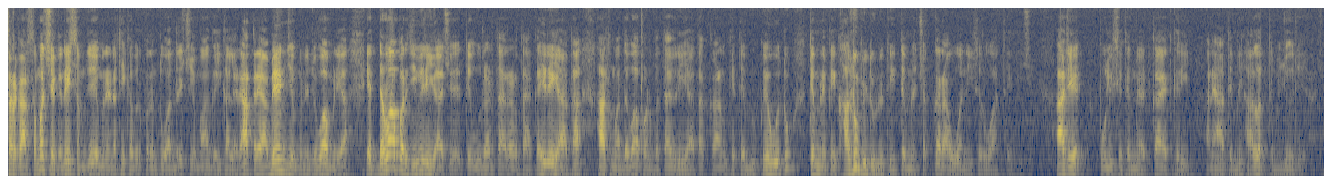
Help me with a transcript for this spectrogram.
સરકાર સમજશે કે નહીં સમજે એ મને નથી ખબર, પરંતુ આ દૃશ્યમાં ગઈકાલે રાત્રે આ બેન જે મને જોવા મળ્યા, એ દવા પર જીવી રહ્યા છે. તેવું રડતા રડતા કહી રહ્યા હતા, હાથમાં દવા પણ બતાવી રહ્યા હતા, કારણ કે તેમનું કહેવું હતું તેમણે કંઈ ખાધું પીધું નથી, તેમને ચક્કર આવવાની શરૂઆત થઈ ગઈ છે. આજે પોલીસે તેમને અટકાયત કરી અને આ તેમની હાલત તમે જોઈ રહ્યા છો.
